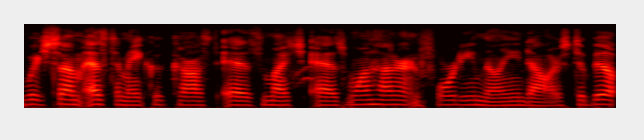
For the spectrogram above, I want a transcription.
which some estimate could cost as much as $140 million to build.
